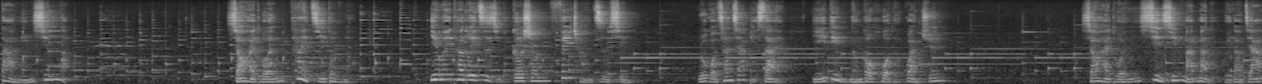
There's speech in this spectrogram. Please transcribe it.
大明星呢。小海豚太激动了。因为他对自己的歌声非常自信，如果参加比赛，一定能够获得冠军。小海豚信心满满的回到家，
